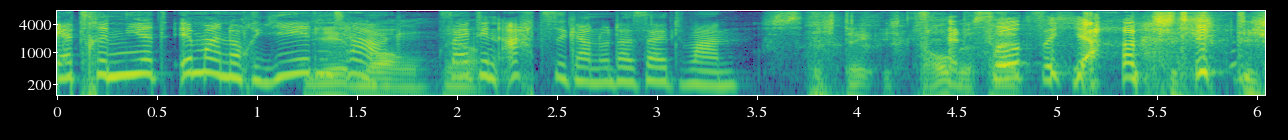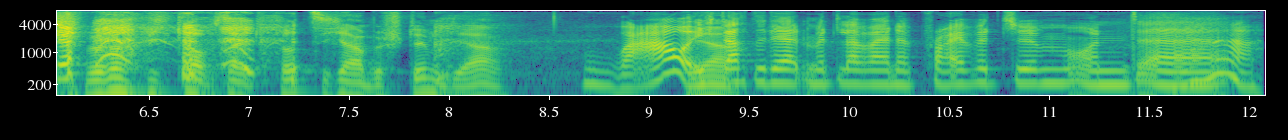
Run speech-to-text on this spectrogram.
Er trainiert immer noch jeden, Jeden Tag. Morgen, seit ja. den 80ern oder seit wann? Ich denke, ich glaube, Seit es 40 Jahren Ich, ich schwöre, ich glaube seit 40 Jahren bestimmt, ja. Wow, ich Ja. dachte, der hat mittlerweile Private Gym und äh, Ah.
